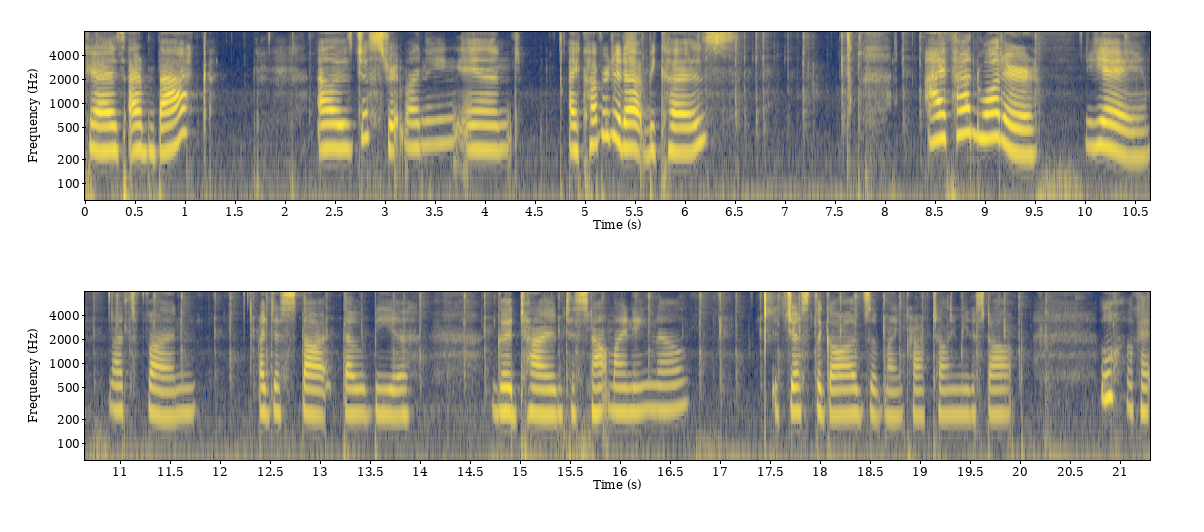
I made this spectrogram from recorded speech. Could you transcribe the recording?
Guys, I'm back. I was just strip mining and I covered it up because I found water. Yay, that's fun. I just thought that would be a good time to stop mining now. It's just the gods of Minecraft telling me to stop. Oh, okay.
